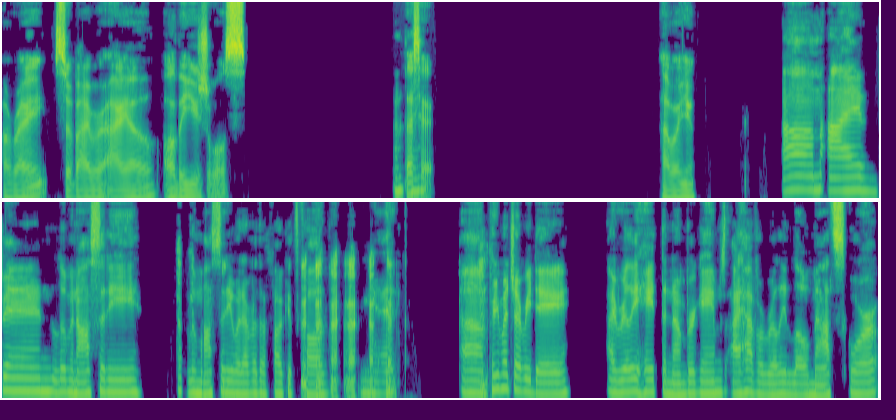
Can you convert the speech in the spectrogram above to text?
All right. Survivor IO. All the usuals. That's it. How are you? Um, I've been Luminosity, Lumosity, whatever the fuck it's called. yeah. Um, pretty much every day. I really hate the number games. I have a really low math score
